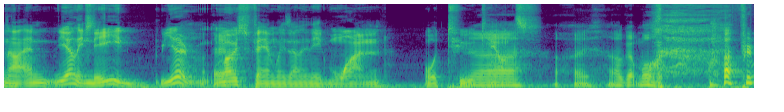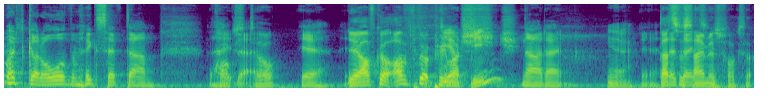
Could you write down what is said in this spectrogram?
Nah, and you only need you know most families only need one or two Uh, counts. I, I've got more. I've pretty much got all of them except um. I hate that. Yeah. Yeah, I've got I've got Do pretty you have much. binge? No, I don't. Yeah. Yeah. That's the same as Foxtel.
